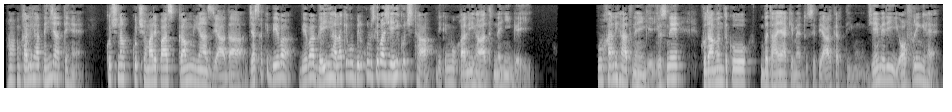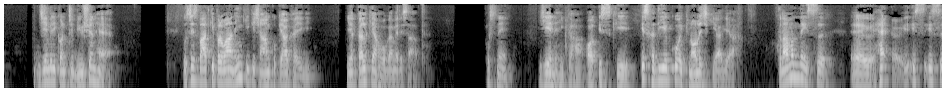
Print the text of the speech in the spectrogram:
हम खाली हाथ नहीं जाते हैं। कुछ ना कुछ हमारे पास कम या ज़्यादा। जैसा कि बेवा बेवा गई, हालाँकि वो बिल्कुल उसके पास यही कुछ था, लेकिन वो खाली हाथ नहीं गई। वो खाली हाथ नहीं गई। उसने खुदाबंद को बताया कि मैं तुझसे प्यार करती हूँ। ये मेरी ऑफरिंग है। ये मेरी कंट्रीब्यूशन है। उसने इस बात की परवाह नहीं की कि शाम को क्या खाएगी या कल क्या होगा मेरे साथ। उसने ये नहीं कहा और इसकी, इस हदिये को एक्नॉलेज किया गया। खुदामंद ने इस इस इस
